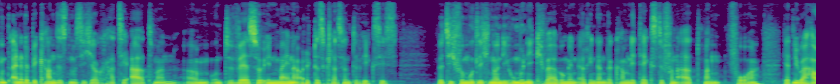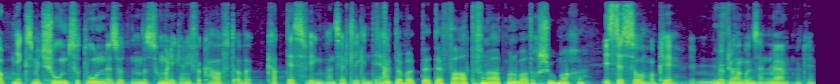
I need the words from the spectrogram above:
Und einer der bekanntesten war sicher auch HC Artmann. Ähm, und wer so in meiner Altersklasse unterwegs ist, wird sich vermutlich nur an die Humanik-Werbungen erinnern. Da kamen die Texte von Artmann vor. Die hatten überhaupt nichts mit Schuhen zu tun, also was Humanik eigentlich verkauft, aber gerade deswegen waren sie halt legendär. Gut, aber der, der Vater von Artmann war doch Schuhmacher. Ist das so? Okay. Ich Kann gut sein. Ja, okay.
